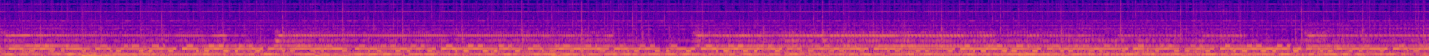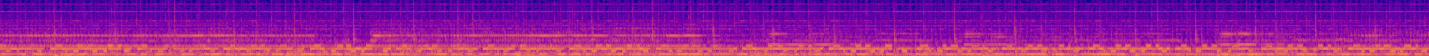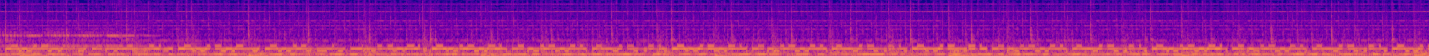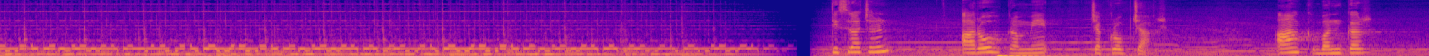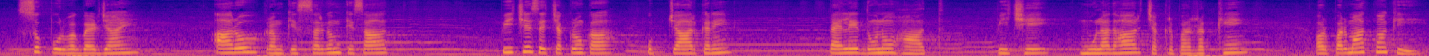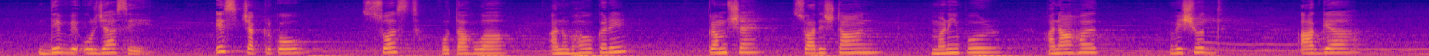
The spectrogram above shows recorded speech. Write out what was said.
तीसरा चरण आरोह क्रम में चक्रोपचार। आँख बंद कर सुखपूर्वक बैठ जाएँ, आरोह क्रम के सरगम के साथ पीछे से चक्रों का उपचार करें। पहले दोनों हाथ पीछे मूलाधार चक्र पर रखें और परमात्मा की दिव्य ऊर्जा से इस चक्र को स्वस्थ होता हुआ अनुभव करें। क्रमशः स्वादिष्टान मणिपुर, अनाहत, विशुद्ध, आज्ञा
